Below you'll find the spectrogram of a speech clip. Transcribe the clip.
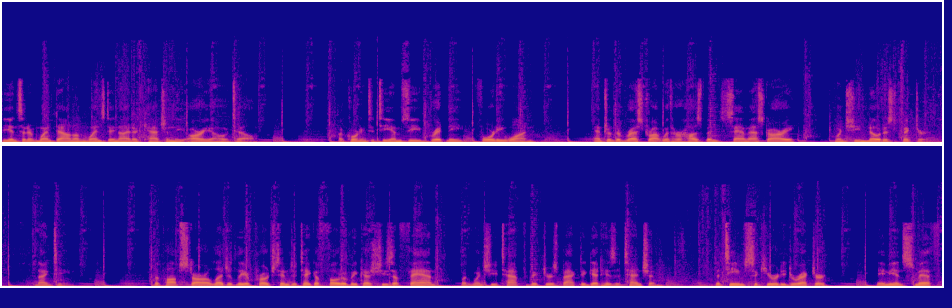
The incident went down on Wednesday night at Catch in the Aria Hotel. According to TMZ, Britney, 41, entered the restaurant with her husband, Sam Asghari, when she noticed Victor, 19. The pop star allegedly approached him to take a photo because she's a fan, but when she tapped Victor's back to get his attention, the team's security director, Damian Smith,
